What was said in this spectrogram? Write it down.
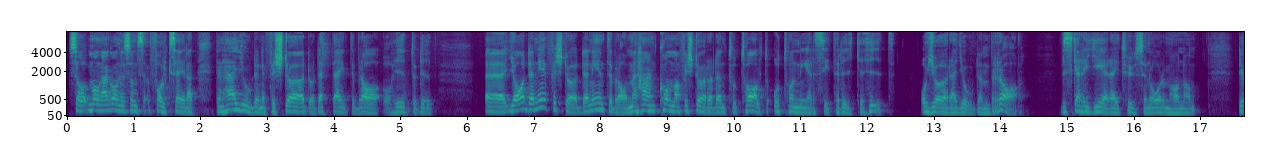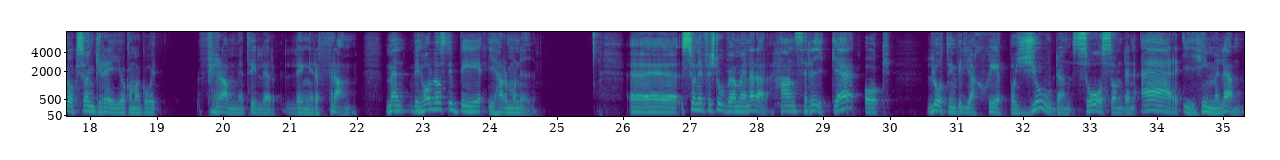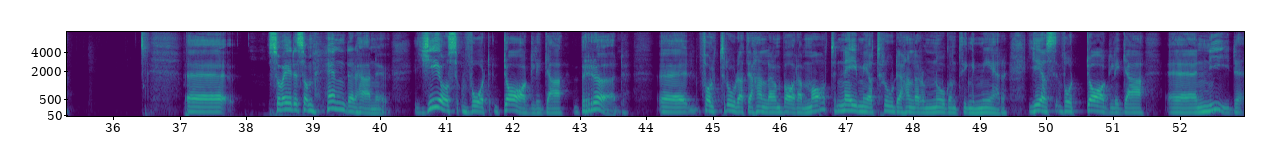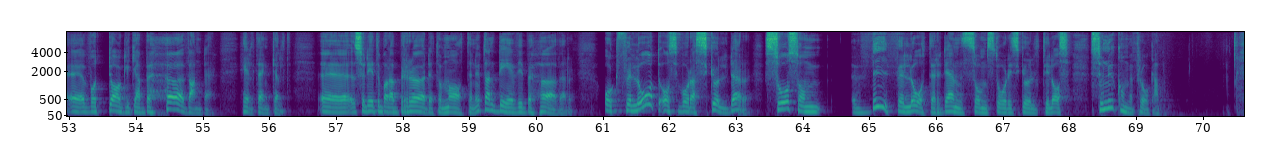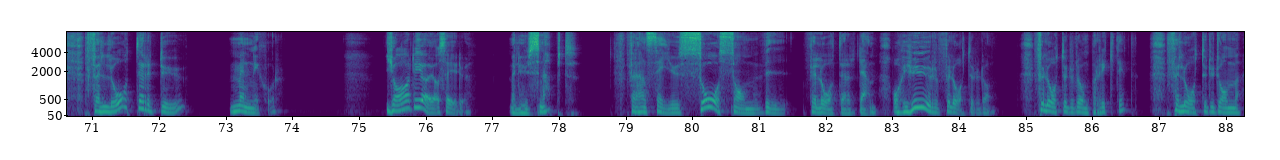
Så många gånger som folk säger att den här jorden är förstörd och detta är inte bra och hit och dit. Uh, ja, den är förstörd, den är inte bra, men han kommer förstöra den totalt och ta ner sitt rike hit och göra jorden bra. Vi ska regera i tusen år med honom. Det är också en grej jag kommer gå framme till er längre fram. Men vi håller oss till B i harmoni. Eh, så ni förstod vad jag menar där. Hans rike och låt din vilja ske på jorden så som den är i himmelen. Eh, så vad är det som händer här nu? Ge oss vårt dagliga bröd. Eh, folk tror att det handlar om bara mat. Nej, men jag tror det handlar om någonting mer. Ge oss vårt dagliga eh, need, eh, vårt dagliga behövande helt enkelt. Eh, så det är inte bara brödet och maten utan det vi behöver. Och förlåt oss våra skulder så som vi förlåter den som står i skuld till oss. Så nu kommer frågan. Förlåter du människor? Ja, det gör jag, säger du. Men hur snabbt? För han säger ju så som vi förlåter dem. Och hur förlåter du dem? Förlåter du dem på riktigt? Förlåter du dem?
